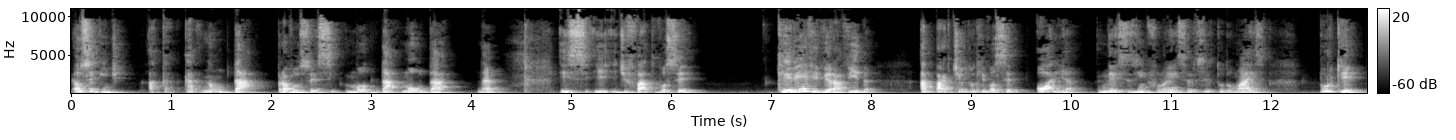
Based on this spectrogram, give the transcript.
é o seguinte: a, cara, não dá para você se moldar, moldar né? E, e, de fato você querer viver a vida a partir do que você olha nesses influencers e tudo mais. Por quê?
